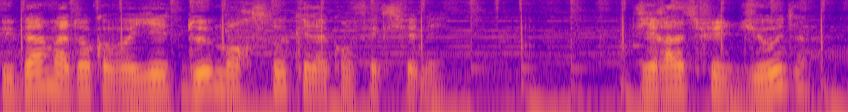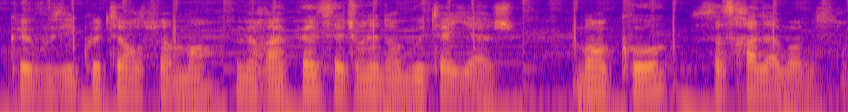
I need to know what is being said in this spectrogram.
Hubert m'a donc envoyé deux morceaux qu'il a confectionnés. Viral Street Dude, que vous écoutez en ce moment, me rappelle cette journée d'embouteillage. Banco, ça sera la bande son.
